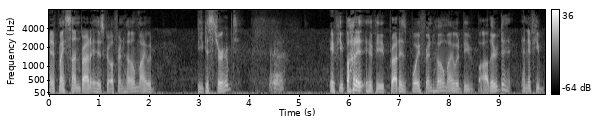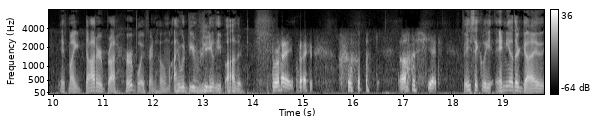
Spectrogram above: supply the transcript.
And if my son brought his girlfriend home, I would be disturbed. yeah. If he brought it, if he brought his boyfriend home, I would be bothered. And if he, if my daughter brought her boyfriend home, I would be really bothered. Right, right. oh shit. Basically, any other guy,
